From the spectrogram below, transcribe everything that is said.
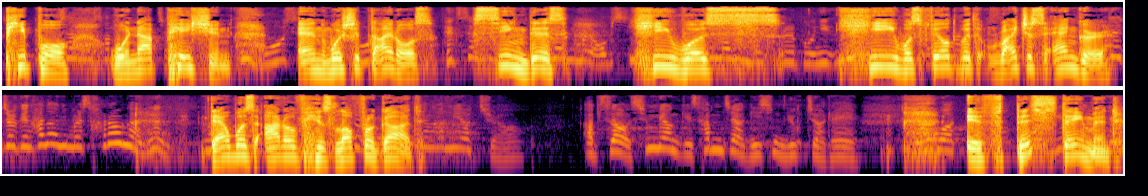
people were not patient and worshipped idols. Seeing this, he was he was filled with righteous anger. That was out of his love for God. If this statement,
